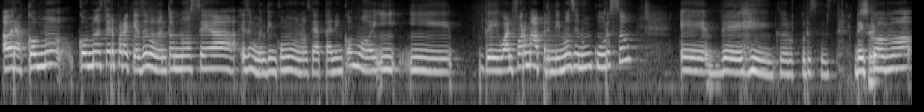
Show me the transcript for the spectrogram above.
Ahora, ¿cómo, ¿cómo hacer para que ese momento no sea, ese momento incómodo no sea tan incómodo? Y, y de igual forma aprendimos en un curso eh, de, de, cómo,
